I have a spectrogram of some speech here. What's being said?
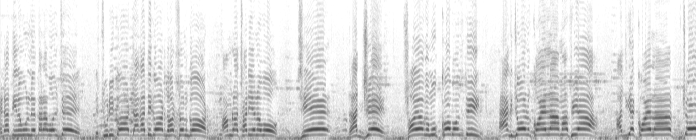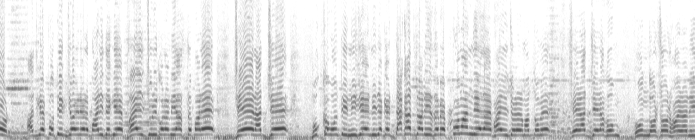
এটা তৃণমূল নেতারা বলছে যে চুরি কর, ডাকাতি কর, ধর্ষণ কর, আমরা ছাড়িয়ে নেব। যে রাজ্যে স্বয়ং মুখ্যমন্ত্রী একজন কয়লা মাফিয়া, আজকে কয়লা চোর, আজকে প্রতীক জৈনের বাড়িতে গিয়ে ফাইল চুরি করে নিয়ে আসতে পারে যে রাজ্যে মুখ্যমন্ত্রী নিজে নিজেকে ডাকাত দাঁড়িয়ে হিসেবে প্রমাণ দিয়ে দেয় ফাইল চোরের মাধ্যমে সে রাজ্যে এরকম খুন ধর্ষণ হয়রানি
